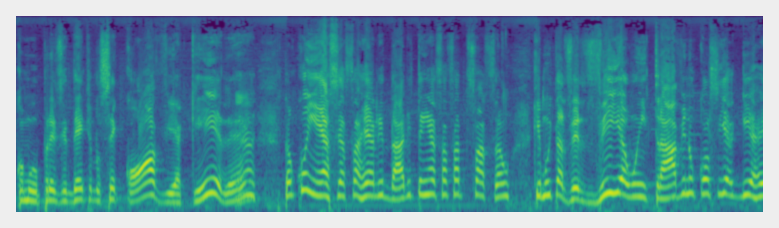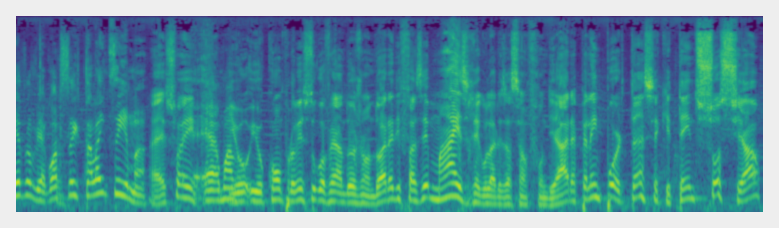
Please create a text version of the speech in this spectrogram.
como presidente do Secov aqui, né? Sim. Então conhece essa realidade e tem essa satisfação que muitas vezes via um entrave e não conseguia resolver. Agora você está lá em cima. É isso aí. É uma... e, o, e o compromisso do governador João Dória é de fazer mais regularização fundiária pela importância que tem de social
